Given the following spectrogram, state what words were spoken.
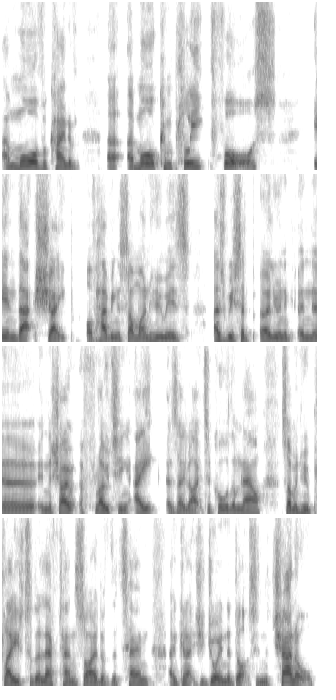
and more of a kind of a, a more complete force in that shape of having someone who is as we said earlier in, in the in the show, a floating eight, as they like to call them now, someone who plays to the left hand side of the ten and can actually join the dots in the channel.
